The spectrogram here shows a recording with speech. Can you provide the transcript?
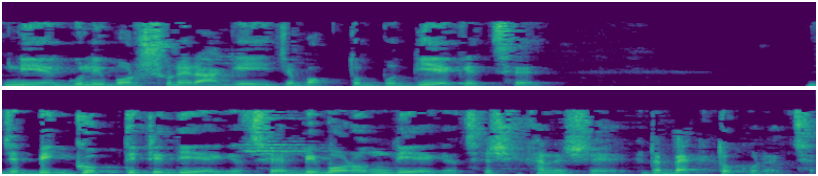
নিয়ে গুলি বর্ষণের আগেই যে বক্তব্য দিয়ে গেছে, যে বিজ্ঞপ্তিটি দিয়ে গেছে, বিবরণ দিয়ে গেছে, সেখানে সে এটা ব্যক্ত করেছে।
